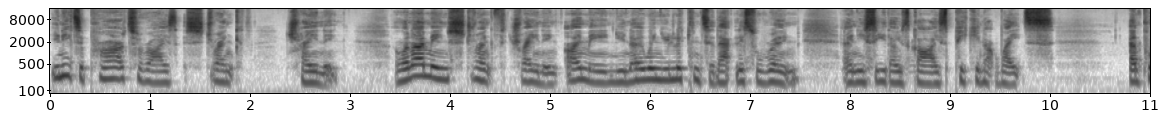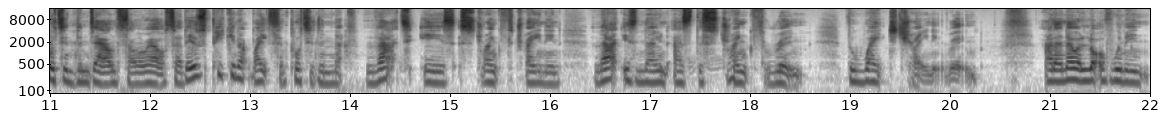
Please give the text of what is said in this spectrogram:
you need to prioritize strength training. And when I mean strength training, I mean, you know, when you look into that little room and you see those guys picking up weights and putting them down somewhere else. So there's picking up weights and putting them there. That is strength training. That is known as the strength room, the weight training room. And I know a lot of women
